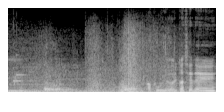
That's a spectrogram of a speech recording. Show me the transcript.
음. 아프고요. 일단 세대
